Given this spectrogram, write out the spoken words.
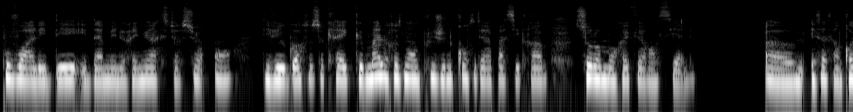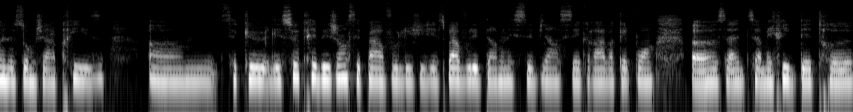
pouvoir l'aider et d'améliorer mieux la situation en divulguant ce secret que malheureusement en plus je ne considérais pas si grave selon mon référentiel. Et ça, c'est encore une leçon que j'ai apprise euh, c'est que les secrets des gens, c'est pas à vous les juger, c'est pas à vous déterminer si c'est bien, si c'est grave, à quel point euh, ça, ça mérite d'être euh,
